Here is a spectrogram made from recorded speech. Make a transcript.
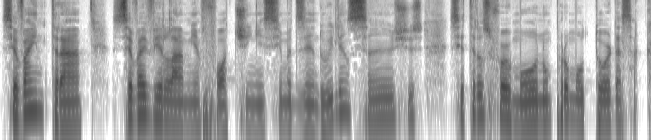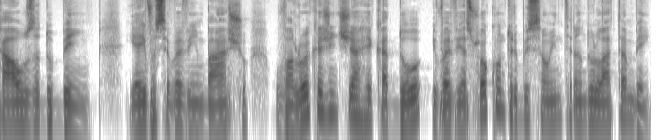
Você vai entrar, você vai ver lá a minha fotinha em cima dizendo William Sanches se transformou num promotor dessa causa do bem. E aí você vai ver embaixo o valor que a gente já arrecadou e vai ver a sua contribuição entrando lá também.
